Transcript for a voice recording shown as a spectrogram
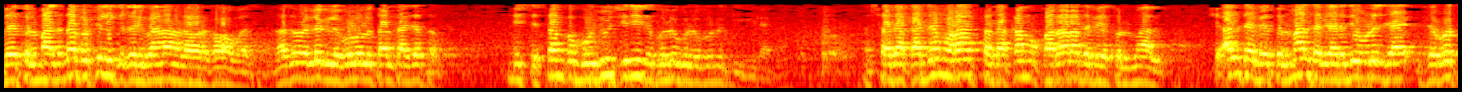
بیت المال دا په کلی کې غریبانو لور کاوه بس دا ډول لګ لګ وړلو تاجت نشته سم په بوجو چې نه له بلوغ لوګونو کیږي لکه صدقه د مراد صدقه مقرره د بیت المال چې ال د بیت المال د بیا دې وړل ضرورت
